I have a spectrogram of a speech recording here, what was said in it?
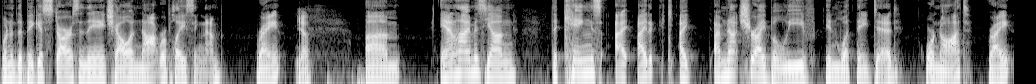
one of the biggest stars in the NHL and not replacing them, right? Yeah. Um, Anaheim is young. The Kings, I, I, I, I'm not sure I believe in what they did or not, right?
